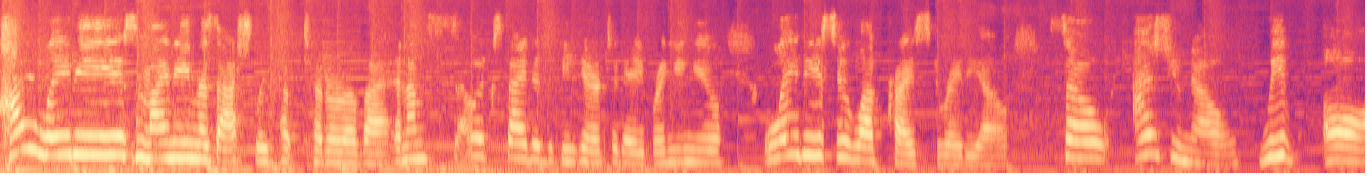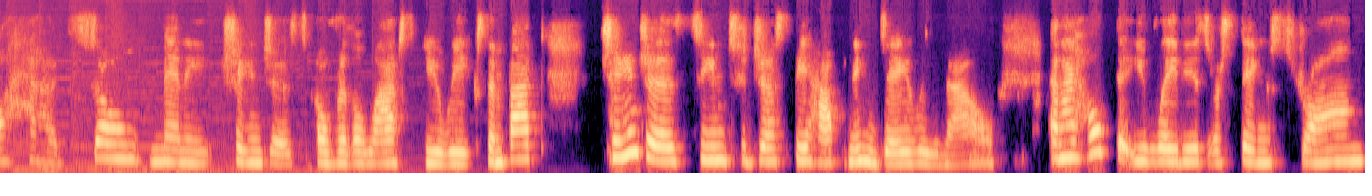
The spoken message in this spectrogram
Hi, ladies. My name is Ashley Pope Todorova, and I'm so excited to be here today bringing you Ladies Who Love Christ Radio. So, as you know, we've all had so many changes over the last few weeks. In fact, changes seem to just be happening daily now. And I hope that you ladies are staying strong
